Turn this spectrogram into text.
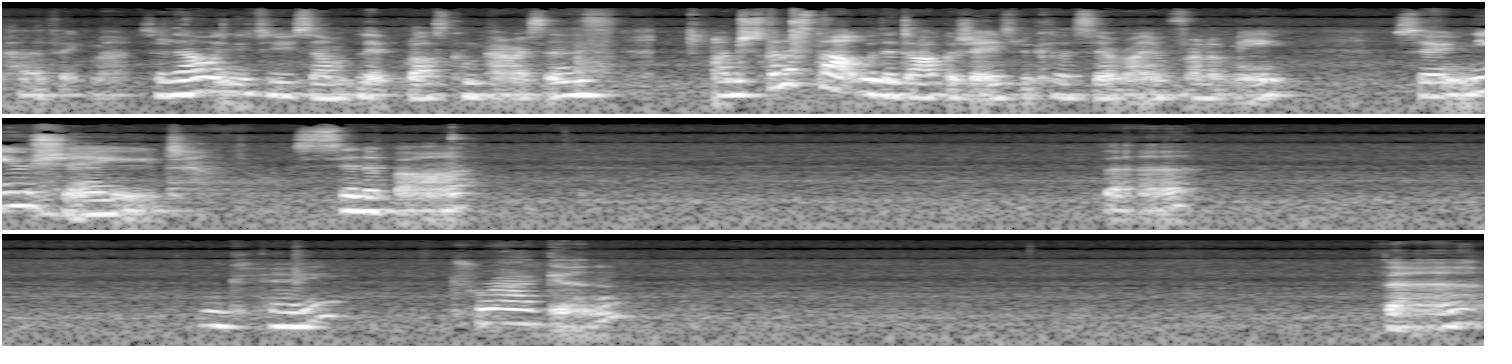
perfect match. So now we need to do some lip gloss comparisons. I'm just going to start with the darker shades because they're right in front of me. So new shade Cinnabar there. Okay, dragon. There.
